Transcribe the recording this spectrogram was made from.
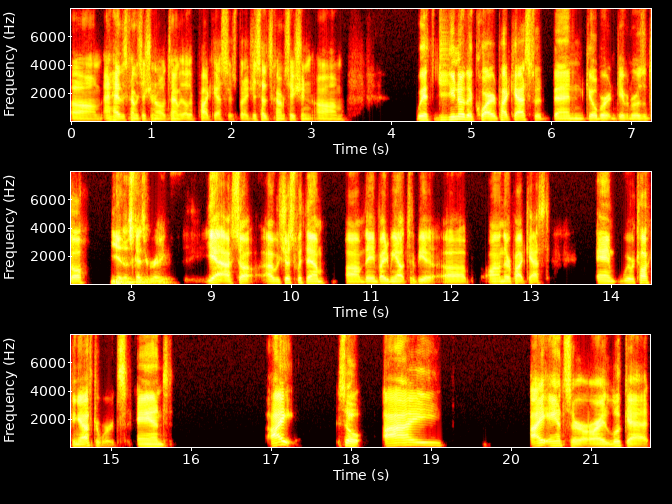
um i have this conversation all the time with other podcasters but i just had this conversation um with do you know the acquired podcast with ben gilbert and david rosenthal? Yeah those guys are great. Yeah so i was just with them um they invited me out to be a, uh, on their podcast and we were talking afterwards and i so i i answer or i look at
